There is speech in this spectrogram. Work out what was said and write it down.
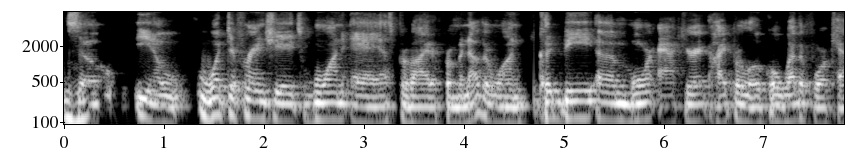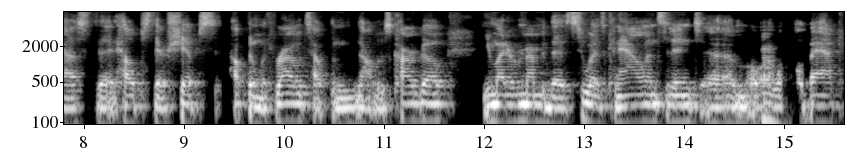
Mm-hmm. So you know what differentiates one AIS provider from another one could be a more accurate hyperlocal weather forecast that helps their ships help them with routes help them not lose cargo. You might have remembered the suez canal incident um, a while back.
